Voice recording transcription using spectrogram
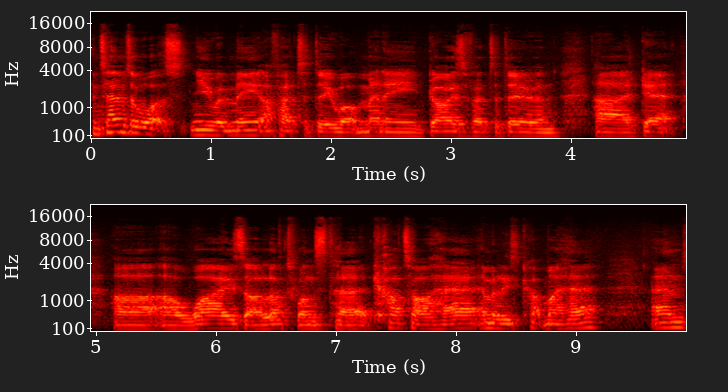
In terms of what's new with me, I've had to do what many guys have had to do and uh, get our, our wives, our loved ones to cut our hair. Emily's cut my hair, and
